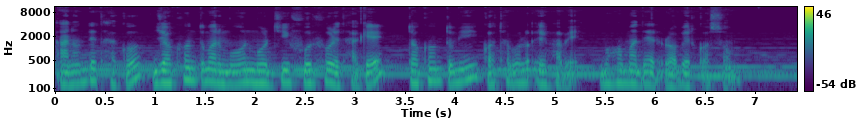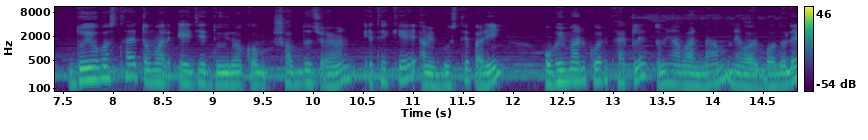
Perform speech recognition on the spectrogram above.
আনন্দে থাকো, যখন তোমার মন মর্জি ফুরফুরে থাকে তখন তুমি কথা বলো এভাবে, মোহাম্মদের রবের কসম। দুই অবস্থায় তোমার এই যে দুই রকম শব্দ চয়ন, এ থেকে আমি বুঝতে পারি, অভিমান করে থাকলে তুমি আমার নাম নেওয়ার বদলে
